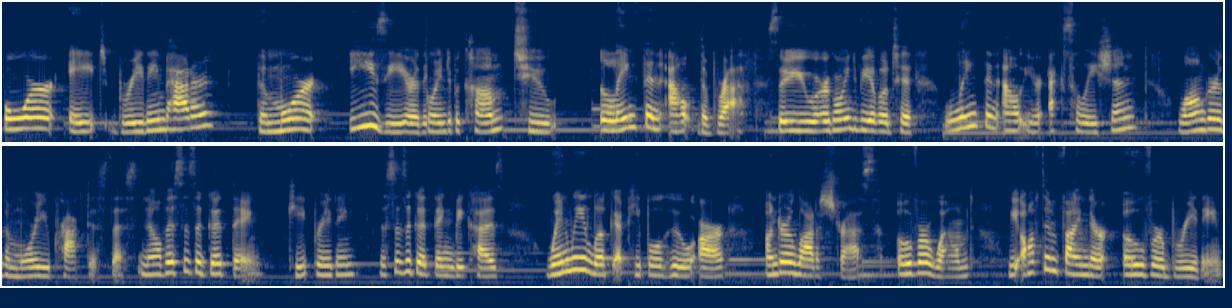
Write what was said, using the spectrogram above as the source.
4 8 breathing pattern, the more easy are they going to become to lengthen out the breath. So you are going to be able to lengthen out your exhalation longer the more you practice this. Now, this is a good thing. Keep breathing. This is a good thing because when we look at people who are under a lot of stress, overwhelmed, we often find they're over breathing.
